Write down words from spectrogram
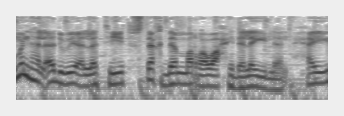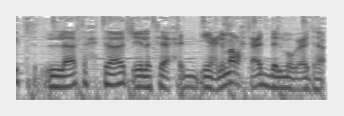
ومنها الأدوية التي تستخدم مرة واحدة ليلا حيث لا تحتاج إلى تحد يعني ما راح تعدل موعدها.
